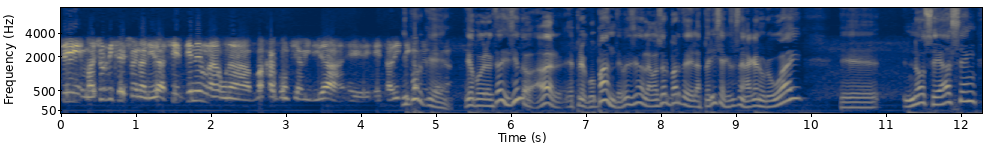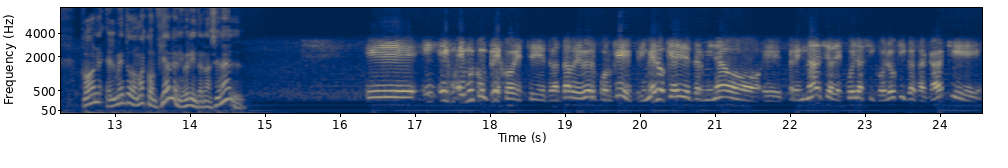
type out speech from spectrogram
Sí, mayor discrecionalidad, sí, tienen una, una baja confiabilidad eh, estadística. ¿Y por qué? Digo, porque lo que estás diciendo, a ver, es preocupante. Estás diciendo la mayor parte de las pericias que se hacen acá en Uruguay eh, no se hacen con el método más confiable a nivel internacional? Eh, es, muy complejo este, tratar de ver por qué. Primero que hay determinado eh, pregnancia de escuelas psicológicas acá que,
